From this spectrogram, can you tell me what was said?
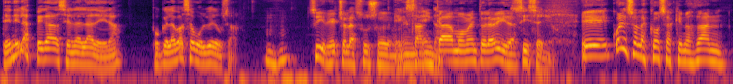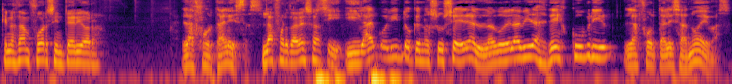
tenelas pegadas en la ladera, porque las vas a volver a usar. Sí, de hecho las uso en, cada momento de la vida. Sí, señor. Eh, ¿Cuáles son las cosas que nos dan, que nos dan fuerza interior? Las fortalezas. ¿Las fortalezas? Sí, y algo lindo que nos sucede a lo largo de la vida es descubrir las fortalezas nuevas,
